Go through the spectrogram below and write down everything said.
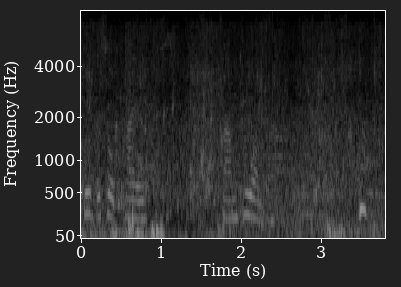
ผู้ประสบภัยน้ำท่วมต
